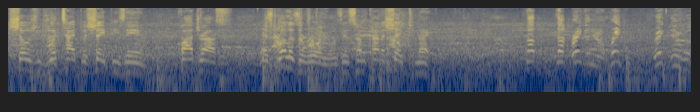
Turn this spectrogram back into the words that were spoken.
shows you what type of shape he's in. Cuadras, as well as Arroyo, is in some kind of shape tonight. Stop, stop, break on your own, break, break, there you go.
